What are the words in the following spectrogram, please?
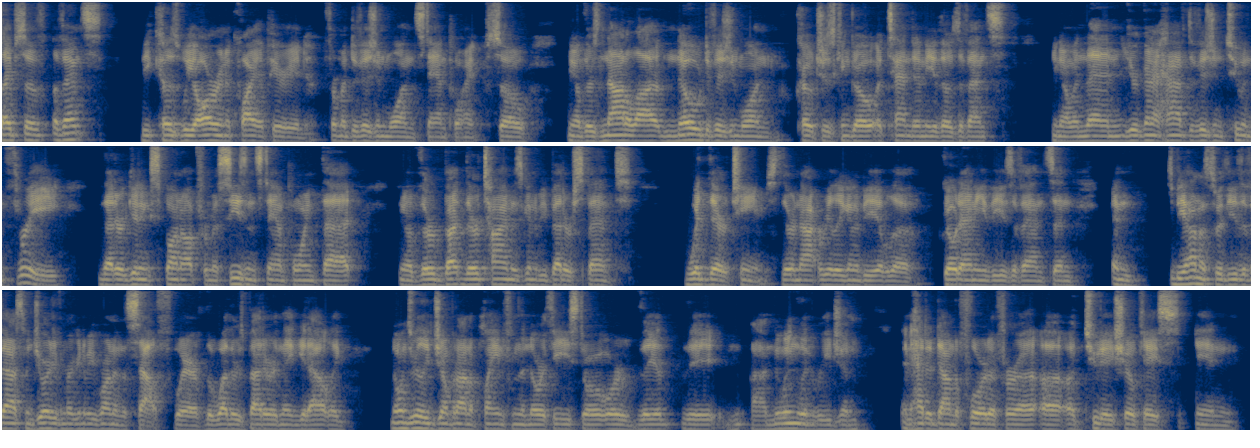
types of events because we are in a quiet period from a Division One standpoint. So you know, there's not a lot. No Division One coaches can go attend any of those events. You know, and then you're going to have Division Two and Three that are getting spun up from a season standpoint that you know their their time is going to be better spent with their teams. They're not really going to be able to go to any of these events. And and to be honest with you, the vast majority of them are going to be run in the South, where the weather's better and they can get out. Like no one's really jumping on a plane from the Northeast or, or the the uh, New England region and headed down to Florida for a, a, a two day showcase in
